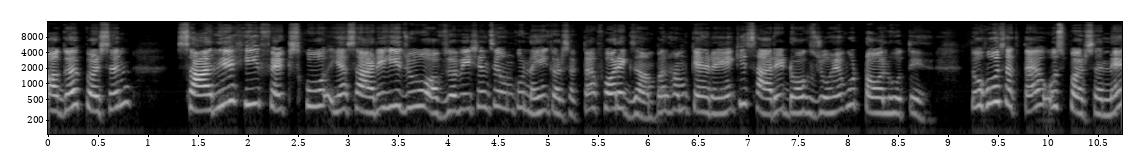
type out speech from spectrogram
अगर पर्सन सारे ही फैक्ट्स को या सारे ही जो ऑब्जर्वेशन है, उनको नहीं कर सकता फॉर एग्ज़ाम्पल हम कह रहे हैं कि सारे डॉग्स जो हैं, वो टॉल होते हैं। तो हो सकता है उस पर्सन ने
